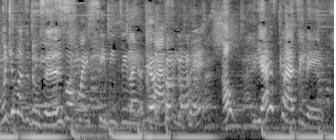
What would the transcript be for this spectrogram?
What you about to do, sis? Smoke my CBD like a classy bitch. Oh, yes, classy bitch.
